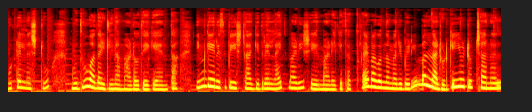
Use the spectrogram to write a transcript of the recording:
ಹೋಟೆಲ್ನಷ್ಟು ಮೃದುವಾದ ಇಡ್ಲಿನ ಮಾಡೋದು ಹೇಗೆ ಅಂತ ನಿಮಗೆ ರೆಸಿಪಿ ಇಷ್ಟ ಆಗಿದ್ದರೆ ಲೈಕ್ ಮಾಡಿ, ಶೇರ್ ಮಾಡಿ ಸಬ್ಸ್ಕ್ರೈಬ್ ಆಗೋದನ್ನ ಮರಿಬೇಡಿ. ಮಲ್ನಾಡು ಹುಡುಗಿ ಯೂಟ್ಯೂಬ್ ಚಾನಲ್.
